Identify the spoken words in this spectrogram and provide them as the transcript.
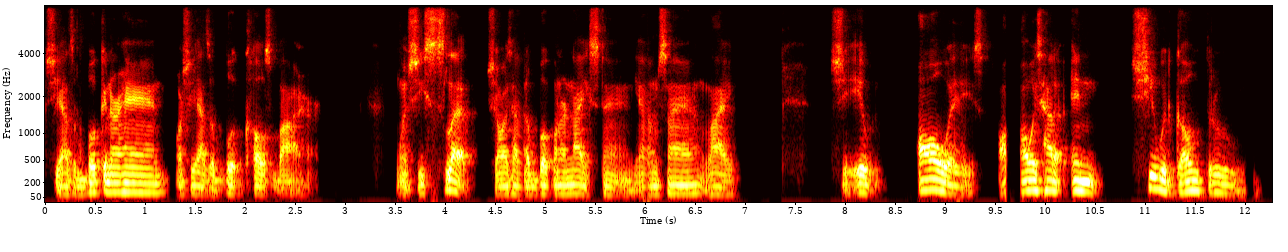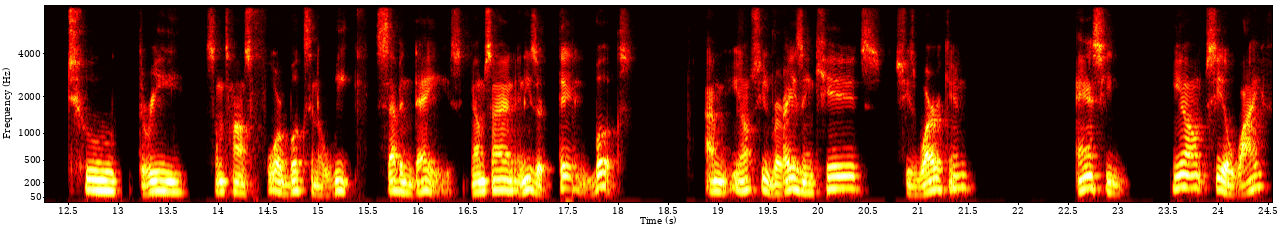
She has a book in her hand or she has a book close by her. When she slept, she always had a book on her nightstand. You know what I'm saying? Like she it always, always had a and she would go through two, three, sometimes four books in a week, seven days. You know what I'm saying? And these are thick books. I'm, you know, she's raising kids, she's working, and she, you know, she a wife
